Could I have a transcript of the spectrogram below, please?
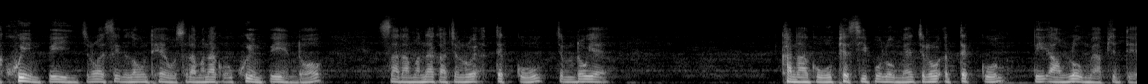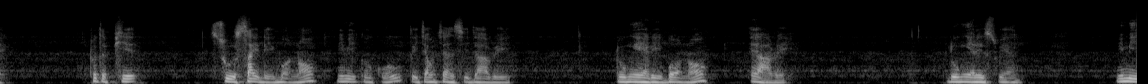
အခွင့်ပေးရင်ကျွန်တော်ရဲ့စိတ်နှလုံးထဲကိုစာဒမနတ်ကိုအခွင့်ပေးရင်တော့စာဒမနတ်ကကျွန်တော်ရဲ့အသက်ကိုကျွန်တော်ရဲ့ခန္ဓာကိုယ်ကိုဖျက်ဆီးဖို့လုပ်မယ်ကျွန်တော်အသက်ကိုတည်အောင်လုပ်မှာဖြစ်တယ်။ထို့တစ်ဖြစ် suicide တွေပေါ့နော်မိမိကိုယ်ကိုတေချောင်းချန်စီတာတွေလူငယ်တွေပေါ့နော်အဲ့အားတွေလူငယ်တွေဆိုရင်မိမိ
